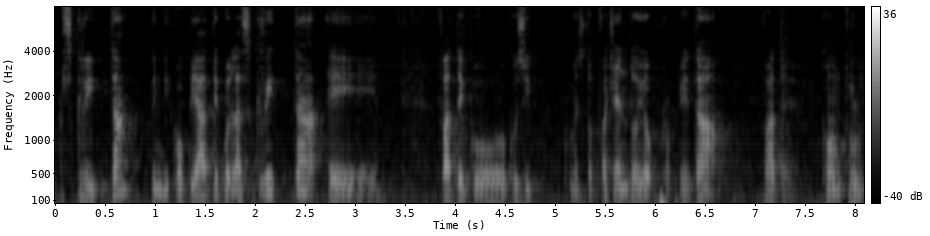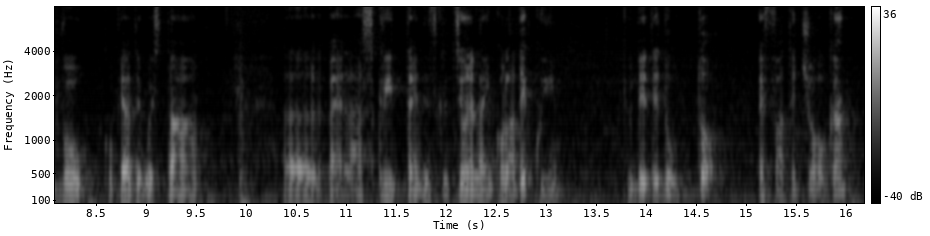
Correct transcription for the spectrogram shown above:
la scritta quindi copiate quella scritta e fate co così come sto facendo io proprietà fate CTRL V copiate questa eh, beh, la scritta in descrizione la incollate qui chiudete tutto e fate gioca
